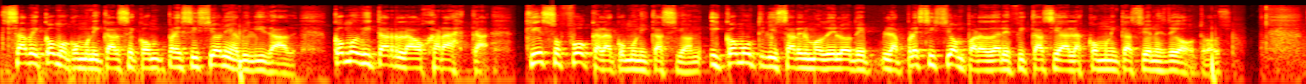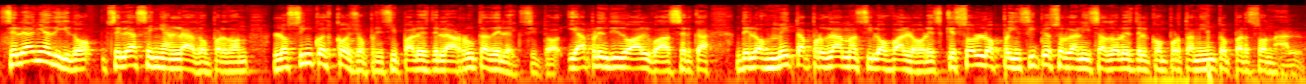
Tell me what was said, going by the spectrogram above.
sabe cómo comunicarse con precisión y habilidad. Cómo evitar la hojarasca, qué sofoca la comunicación y cómo utilizar el modelo de la precisión para dar eficacia a las comunicaciones de otros. Se le ha añadido, se le ha señalado, perdón, los cinco escollos principales de la ruta del éxito y ha aprendido algo acerca de los metaprogramas y los valores, que son los principios organizadores del comportamiento personal.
